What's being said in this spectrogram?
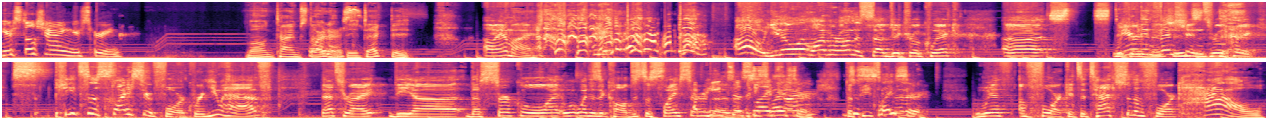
You're still sharing your screen. Long time startup Foreigners. detected. Oh, am I? oh, you know what? While we're on the subject, real quick, uh, weird inventions, real quick. Pizza slicer fork, where you have. That's right. The uh the circle. What what is it called? Just a slicer. A pizza the, slicer? slicer. The pizza slicer. with a fork. It's attached to the fork. How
